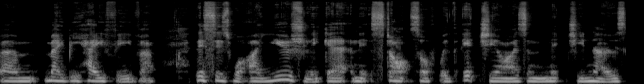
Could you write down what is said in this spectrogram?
um, maybe hay fever. This is what I usually get, and it starts off with itchy eyes and an itchy nose,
